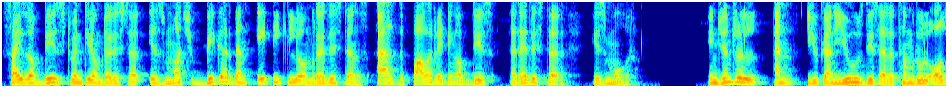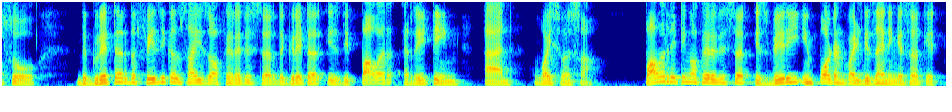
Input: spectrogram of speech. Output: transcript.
size of this 20 ohm resistor is much bigger than 80 kilo ohm resistance as the power rating of this resistor is more. In general, and you can use this as a thumb rule also, the greater the physical size of a resistor, the greater is the power rating and vice versa. Power rating of a resistor is very important while designing a circuit.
